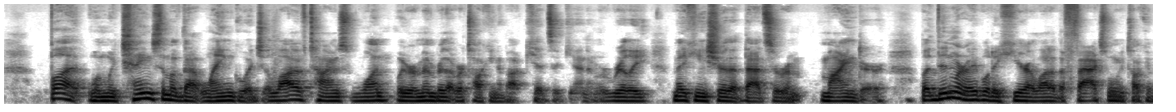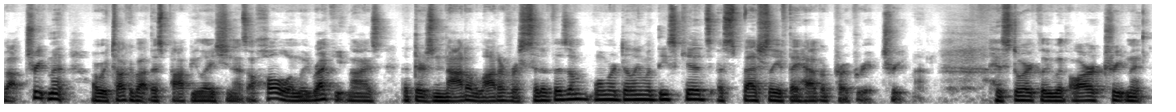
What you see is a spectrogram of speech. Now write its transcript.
But when we change some of that language, a lot of times, one, we remember that we're talking about kids again, and we're really making sure that that's a reminder. But then we're able to hear a lot of the facts when we talk about treatment or we talk about this population as a whole, and we recognize that there's not a lot of recidivism when we're dealing with these kids, especially if they have appropriate treatment. Historically, with our treatment,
